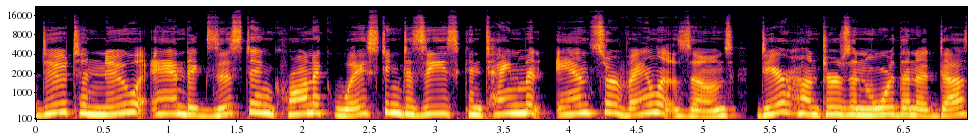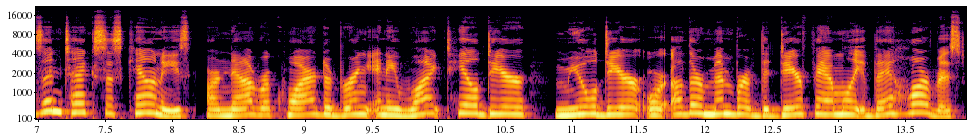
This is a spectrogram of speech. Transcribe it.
Due to new and existing chronic wasting disease containment and surveillance zones, deer hunters in more than a dozen Texas counties are now required to bring any white-tailed deer, mule deer, or other member of the deer family they harvest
